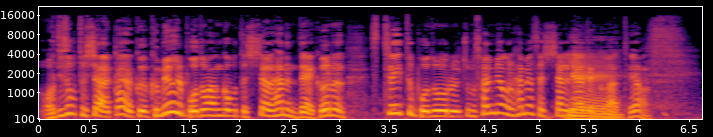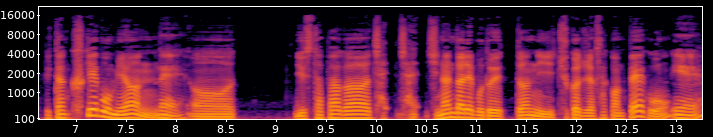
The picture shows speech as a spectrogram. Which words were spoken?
어디서부터 시작할까요? 그 금요일 보도한 것부터 시작을 하는데 그거는 스트레이트 보도를 좀 설명을 하면서 시작을 해야 될것 예. 같아요. 일단 크게 보면 네. 어 뉴스타파가 자, 자, 지난달에 보도했던 이 주가 조작 사건 빼고 예.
